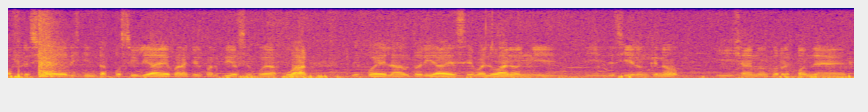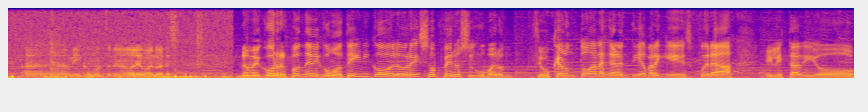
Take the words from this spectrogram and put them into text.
ofreció distintas posibilidades para que el partido se pueda jugar Después las autoridades evaluaron y, decidieron que no y ya no corresponde a, mí como entrenador evaluar eso. No me corresponde a mí como técnico evaluar eso, pero se ocuparon, se buscaron todas las garantías para que fuera el estadio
